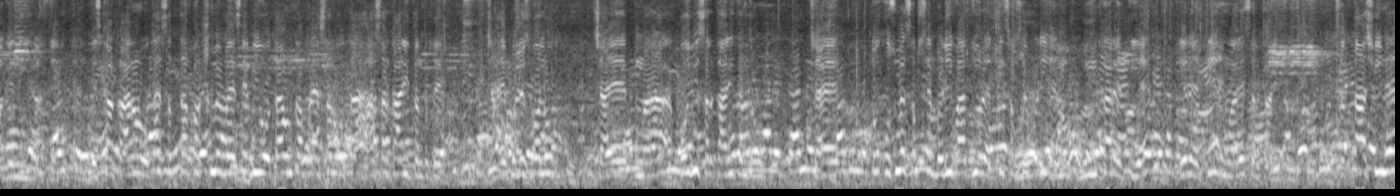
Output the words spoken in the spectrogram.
आगे नहीं आते इसका कारण होता है सत्ता पक्ष में वैसे भी होता है उनका प्रेशर होता है हर सरकारी तंत्र पे चाहे पुलिस बल हो चाहे तुम्हारा कोई भी सरकारी तंत्र हो चाहे तो उसमें सबसे बड़ी बात जो रहती है सबसे बड़ी भूमिका रहती है ये रहती है हमारे सरकारी तंत्र की। सत्ता आसीन है,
